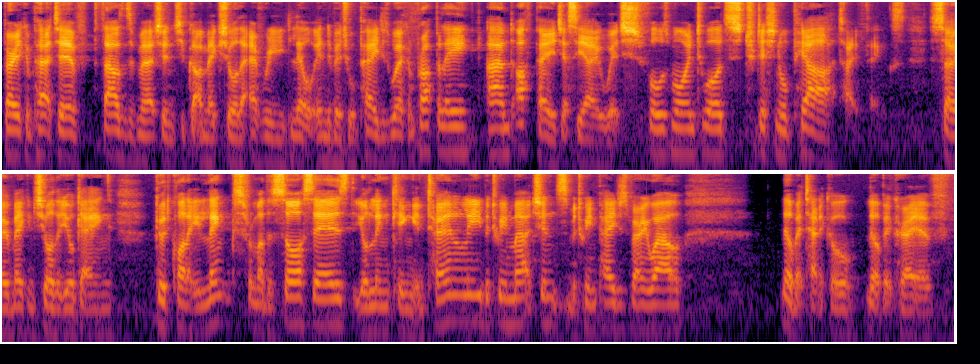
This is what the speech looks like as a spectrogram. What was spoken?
Very competitive, thousands of merchants. You've got to make sure that every little individual page is working properly. And off-page SEO, which falls more in towards traditional PR type things. So making sure that you're getting good quality links from other sources, that you're linking internally between merchants and between pages very well. A little bit technical, a little bit creative.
